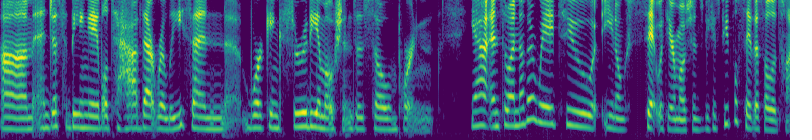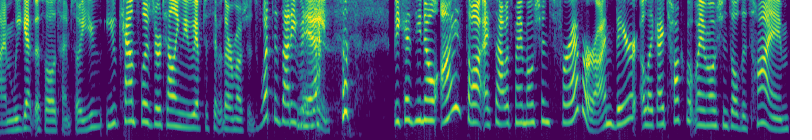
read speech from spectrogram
Um, and just being able to have that release and working through the emotions is so important. Yeah, and so another way to, you know, sit with your emotions because people say this all the time. We get this all the time. So you you counselors are telling me we have to sit with our emotions. What does that even yeah. mean? because you know i thought i sat with my emotions forever i'm very like i talk about my emotions all the time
